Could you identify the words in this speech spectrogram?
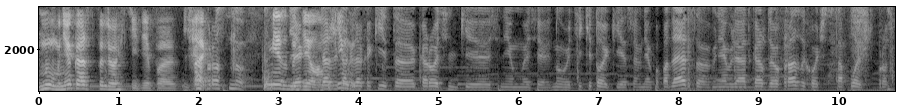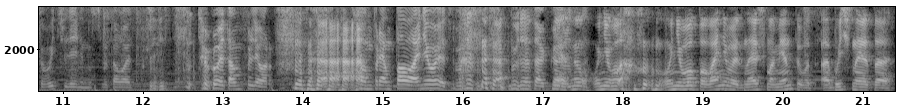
ну, мне кажется, легкий, типа. Я так, просто, ну, между я делом. даже кинуть. когда какие-то коротенькие с ним эти, ну, тики-токи, если мне попадаются, мне, бля, от каждой фразы хочется на площадь просто выйти Ленину салютовать, блядь. Такой там флер. Там прям пованивает, мне так Не, кажется. ну, у него, у него пованивает, знаешь, моменты, вот обычно это,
